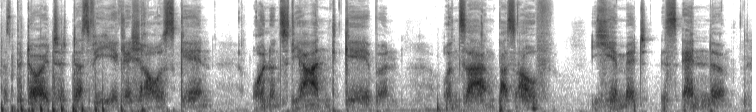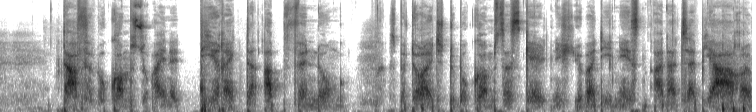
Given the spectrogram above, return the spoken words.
Das bedeutet, dass wir hier gleich rausgehen und uns die Hand geben und sagen, pass auf, hiermit ist Ende. Dafür bekommst du eine direkte Abfindung. Das bedeutet, du bekommst das Geld nicht über die nächsten anderthalb Jahre,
